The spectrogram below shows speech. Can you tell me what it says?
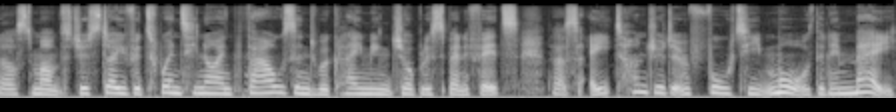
Last month, just over 29,000 were claiming jobless benefits. That's 840 more than in May.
